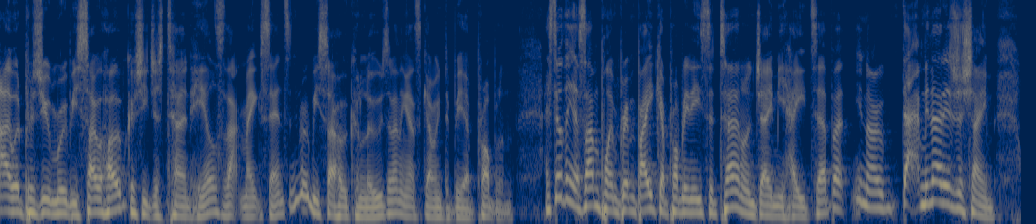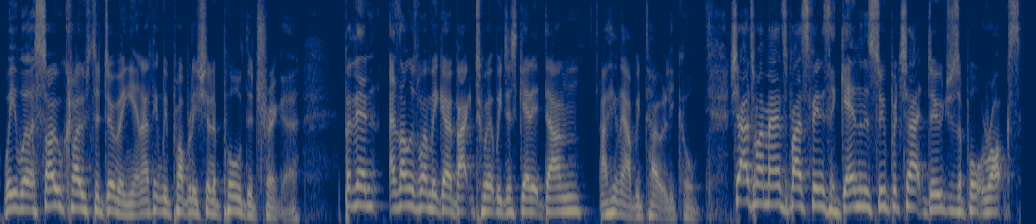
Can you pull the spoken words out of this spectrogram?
I would presume Ruby Soho because she just turned heel, so that makes sense. And Ruby Soho can lose. I don't think that's going to be a problem. I still think at some point Britt Baker probably needs to turn on Jamie Hayter, but you know, that, I mean, that is a shame. We were so close to doing it, and I think we probably should have pulled the trigger. But then, as long as when we go back to it, we just get it done, I think that would be totally cool. Shout out to my man Spaz Phoenix again in the super chat. Dude, your support rocks.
